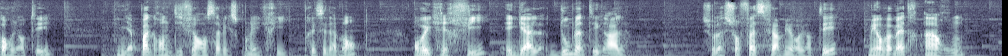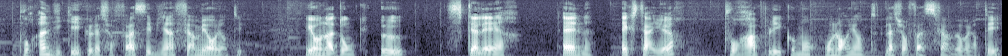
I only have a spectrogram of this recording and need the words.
orientée, il n'y a pas grande différence avec ce qu'on a écrit précédemment. On va écrire phi égale double intégrale sur la surface fermée orientée, mais on va mettre un rond pour indiquer que la surface est bien fermée orientée. Et on a donc E, scalaire n extérieur, pour rappeler comment on oriente la surface fermée orientée,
